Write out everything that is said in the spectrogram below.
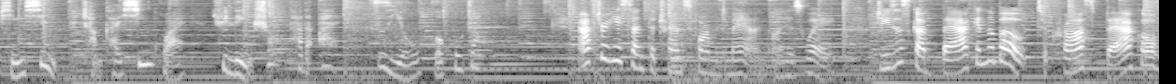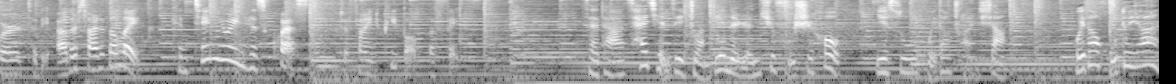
凭信敞开心怀，去领受他的爱、自由和呼召。 After he sent the transformed man on his way, Jesus got back in the boat to cross back over to the other side of the lake, continuing his quest to find people of faith. 在他差遣这转变的人去服侍后，耶稣回到船上，回到湖对岸，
